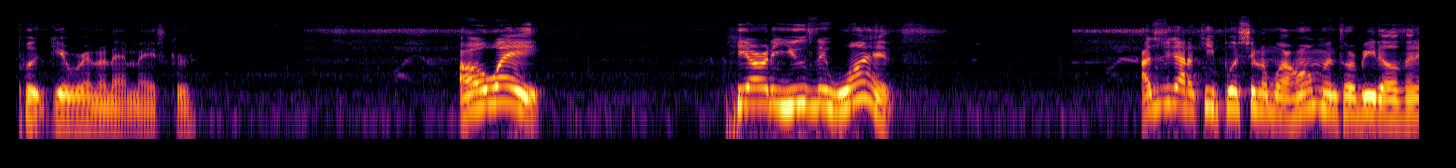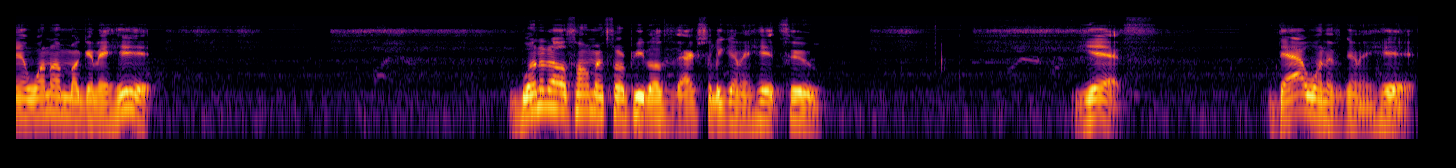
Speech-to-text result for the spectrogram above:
Put get rid of that masker. Oh wait. He already used it once. I just gotta keep pushing him with homing torpedoes and then one of them are gonna hit. One of those homing torpedoes is actually gonna hit too. Yes. That one is gonna hit.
